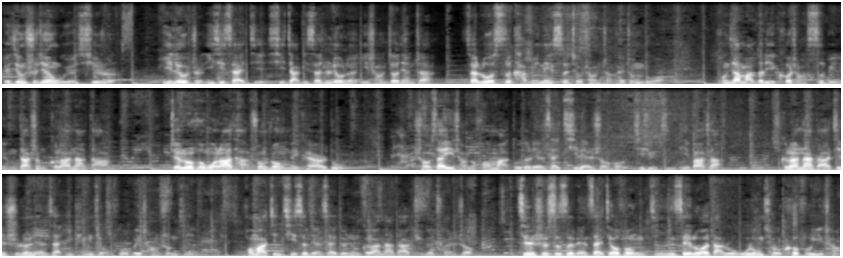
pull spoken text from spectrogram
北京时间五月七日，一六至一七赛季西甲第三十六轮一场焦点战在洛斯卡梅内斯球场展开争夺，皇家马德里客场四比零大胜格拉纳达，这轮和莫拉塔双双梅开二度。少赛一场的皇马夺得联赛七连胜后，继续紧逼巴萨。格拉纳达近十轮联赛一平九负，未尝胜绩。皇马近七次联赛对阵格拉纳达取得全胜，近十四次联赛交锋仅因 C 罗打入乌龙球克负一场，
